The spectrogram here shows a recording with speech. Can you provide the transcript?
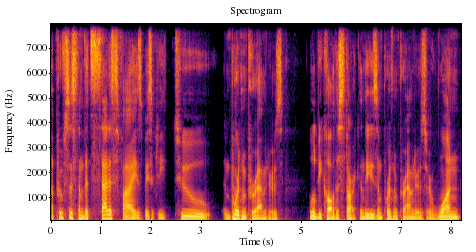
a proof system that satisfies basically two important parameters will be called a Stark. And these important parameters are one,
